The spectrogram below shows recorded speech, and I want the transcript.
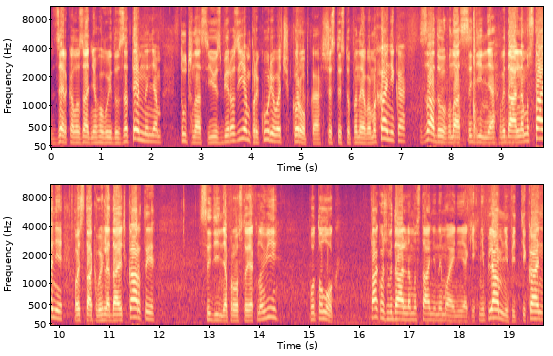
дзеркало заднього виду з затемненням. Тут в нас USB роз'єм, прикурювач, коробка шестиступенева механіка. Ззаду у нас сидіння в ідеальному стані. Ось так виглядають карти. Сидіння просто як нові. Потолок також в ідеальному стані, немає ніяких ні плям, ні підтікань.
